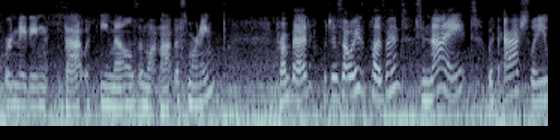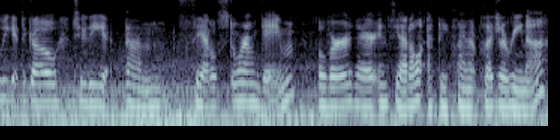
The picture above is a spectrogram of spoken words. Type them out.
coordinating that with emails and whatnot this morning from bed, which is always pleasant. Tonight, with Ashley, we get to go to the um, Seattle Storm game over there in Seattle at the Climate Pledge Arena,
